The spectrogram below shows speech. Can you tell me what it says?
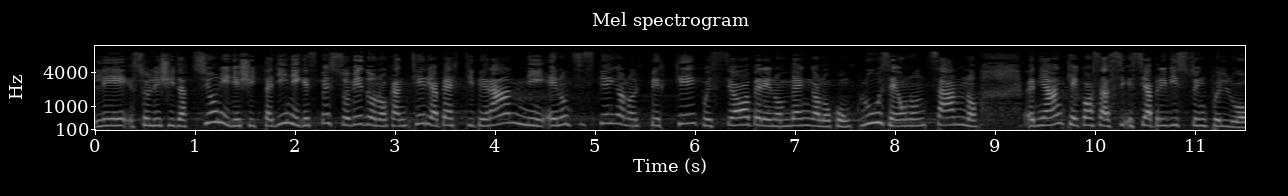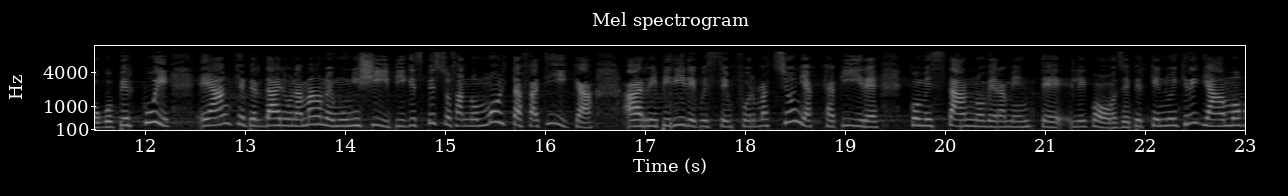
le sollecitazioni dei cittadini che spesso vedono cantieri aperti per anni e non si spiegano il perché queste opere non vengano concluse o non sanno eh, neanche cosa si, sia previsto in quel luogo. Per cui è anche per dare una mano ai municipi che spesso fanno molta fatica a reperire queste informazioni, a capire come stanno veramente le cose, perché noi crediamo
